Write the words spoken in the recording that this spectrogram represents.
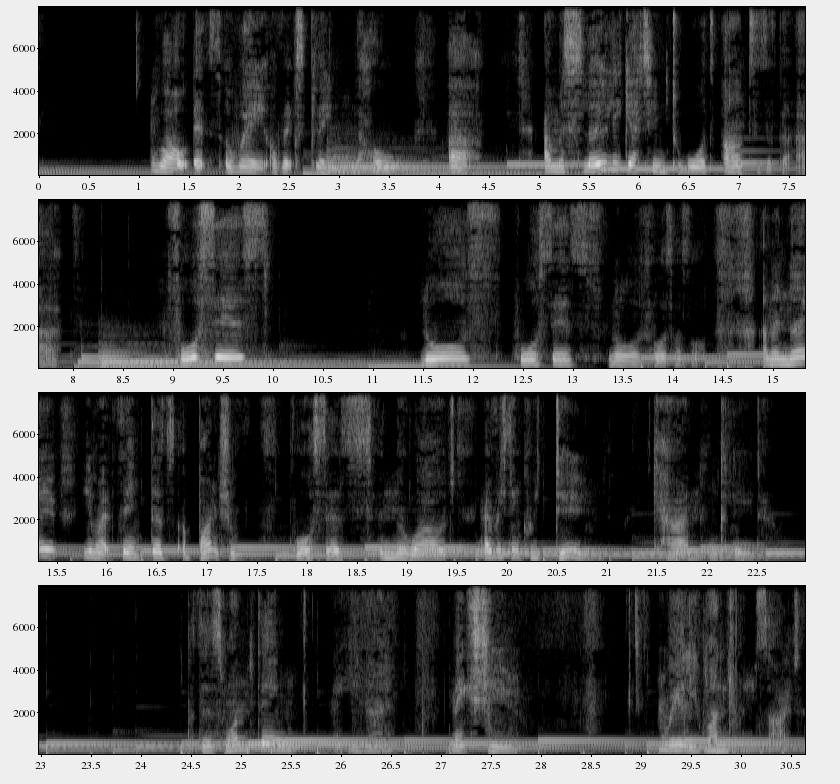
well, it's a way of explaining the whole Earth, and we're slowly getting towards answers of the Earth. Forces, laws, forces, laws, forces, laws. And I know you might think there's a bunch of forces in the world. Everything we do can include it. But there's one thing that you know makes you really wonder inside.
